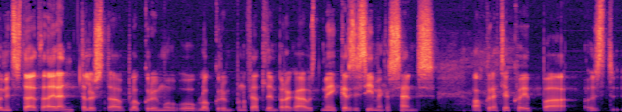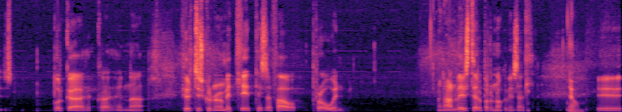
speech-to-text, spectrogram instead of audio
auðvitað, það, það er endalust af bloggurum og, og bloggurum búin að fjalla um bara hvað, meikar þessi sími eitthvað sens okkur ætti að kaupa veist, borga hvað, hérna, 40 skrunur á milli til þess að fá prófin en hann verðist vera bara nokkuð vinsæll. Já, uh,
